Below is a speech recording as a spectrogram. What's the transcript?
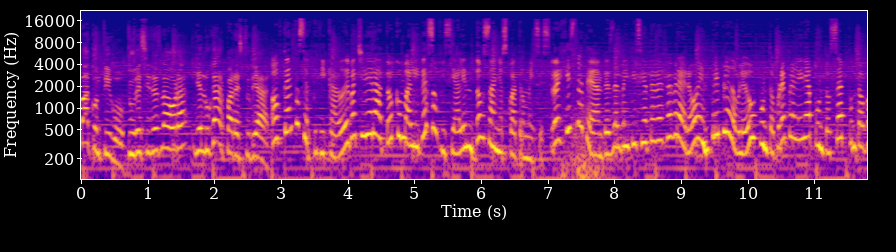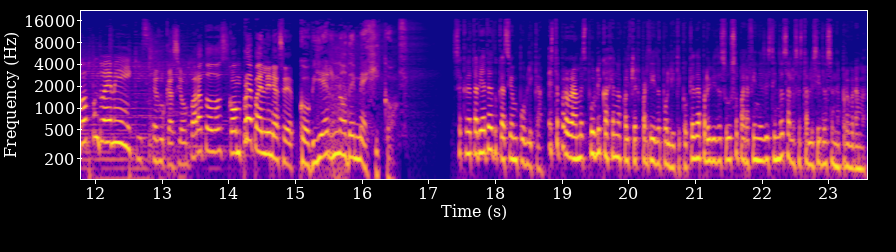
va contigo. Tú decides la hora y el lugar para estudiar. Obtén tu certificado de bachillerato con validez oficial en dos años cuatro meses. Regístrate antes del 27 de febrero en www.prepaenlinea.cep.gov.mx. Educación para todos con Prepa en línea CEP. Gobierno de México. Secretaría de Educación Pública. Este programa es público ajeno a cualquier partido político. Queda prohibido su uso para fines distintos a los establecidos en el programa.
